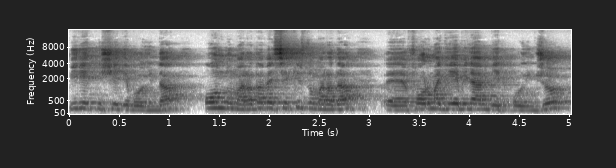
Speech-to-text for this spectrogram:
1.77 boyunda, 10 numarada ve 8 numarada e, forma giyebilen bir oyuncu.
